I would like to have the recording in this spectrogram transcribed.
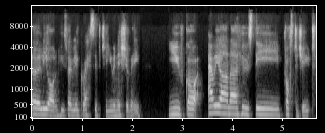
early on, who's very aggressive to you initially. You've got Arianna, who's the prostitute,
